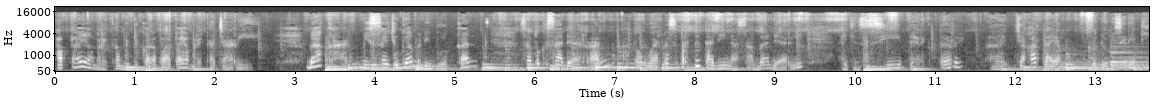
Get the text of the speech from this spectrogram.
apa yang mereka butuhkan atau apa yang mereka cari. Bahkan bisa juga menimbulkan satu kesadaran atau awareness seperti tadi nasabah dari agensi director uh, Jakarta yang berdomisili di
